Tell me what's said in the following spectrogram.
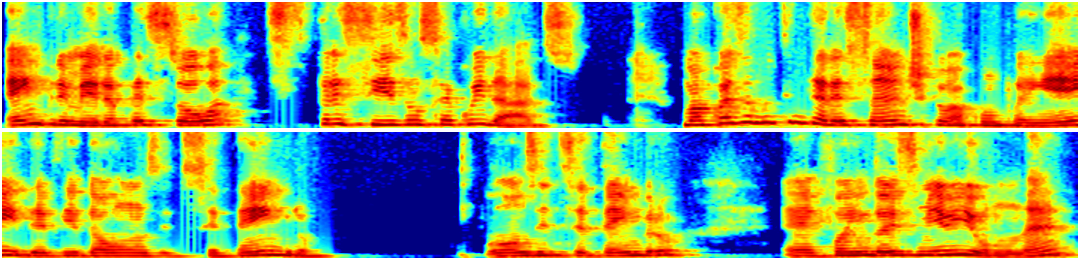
em primeira pessoa precisam ser cuidados. Uma coisa muito interessante que eu acompanhei devido ao 11 de setembro o 11 de setembro é, foi em 2001, né?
